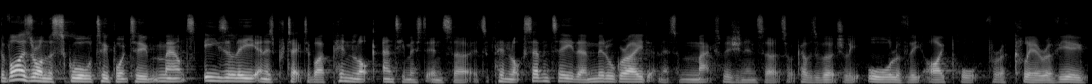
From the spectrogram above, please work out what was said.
The visor on the Skwal 2.2 mounts easily and is protected by a Pinlock anti-mist insert. It's a Pinlock 70, they're middle grade, and it's a max vision insert, so it covers virtually all of the eye port for a clearer view.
